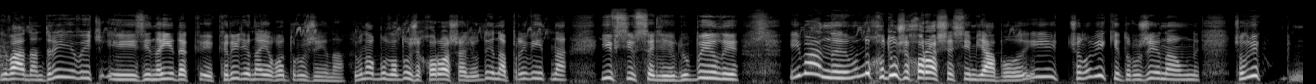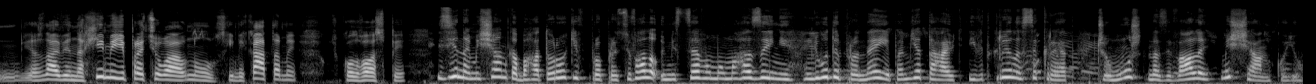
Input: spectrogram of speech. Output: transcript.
Іван Андрійович і Зінаїда К- Кирилівна, його дружина. Вона була дуже хороша людина, привітна, її всі в селі любили. Іван, ну, дуже хороша сім'я була. І чоловік, і дружина. Чоловік, я знаю, він на хімії працював, ну, з хімікатами в колгоспі. Зіна Міщанка багато років пропрацювала у місцевому магазині. Люди про неї пам'ятають і відкрили секрет, чому ж називали міщанкою.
